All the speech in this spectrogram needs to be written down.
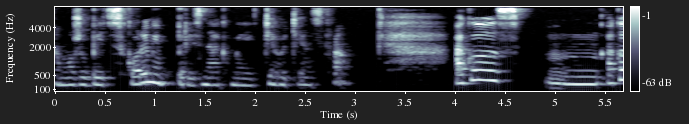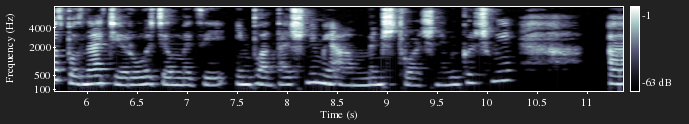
a môžu byť skorými príznakmi tehotenstva. Ako, ako spoznáte rozdiel medzi implantačnými a menštruačnými krčmi a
